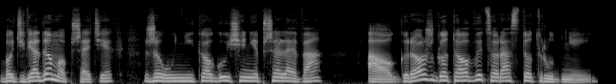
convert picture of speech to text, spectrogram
Boć wiadomo przeciech, że u nikogo się nie przelewa, a o grosz gotowy coraz to trudniej.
